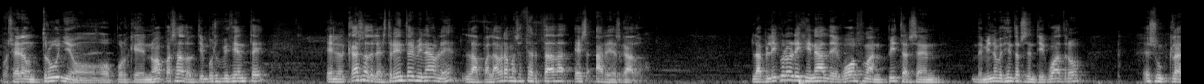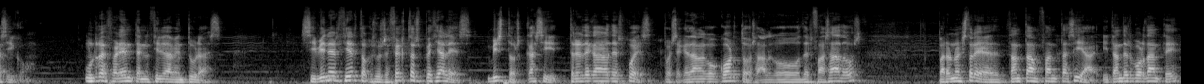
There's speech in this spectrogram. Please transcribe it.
pues era un truño o porque no ha pasado el tiempo suficiente, en el caso de la historia interminable, la palabra más acertada es arriesgado. La película original de Wolfman Petersen de 1964 es un clásico, un referente en el cine de aventuras. Si bien es cierto que sus efectos especiales, vistos casi tres décadas después, pues se quedan algo cortos, algo desfasados, para una historia de tanta fantasía y tan desbordante,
